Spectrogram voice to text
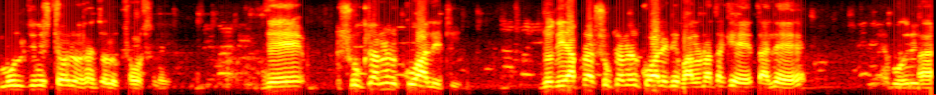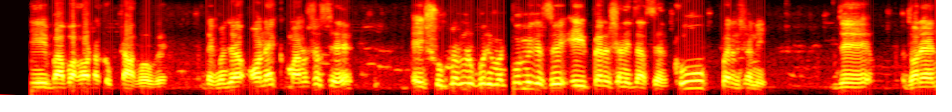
মূল- জিনিসটা হলো হ্যাঁ চলুক, সমস্যা নেই। যে শুক্রাণুর কোয়ালিটি যদি আপনার শুক্রাণুর কোয়ালিটি ভালো না থাকে, তাহলে বাবা হওয়াটা খুব টাফ হবে। দেখবেন যে অনেক মানুষ আছে, এই শুক্রাণুর পরিমাণ কমে গেছে, এই প্যারেশানিতে আছে। খুব প্যারেশানি যে ধরেন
